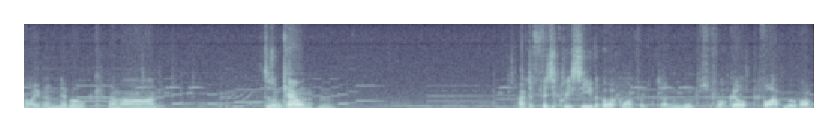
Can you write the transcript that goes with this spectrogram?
Not even a nibble, come on. Doesn't count. Hmm. I have to physically see the Pokemon for and fuck up before I have to move on.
